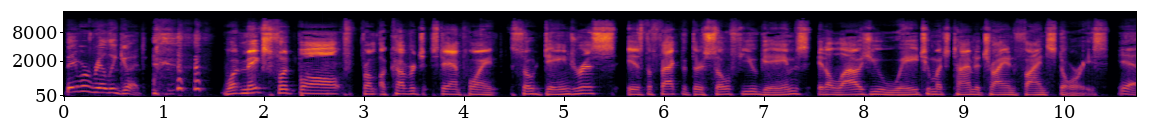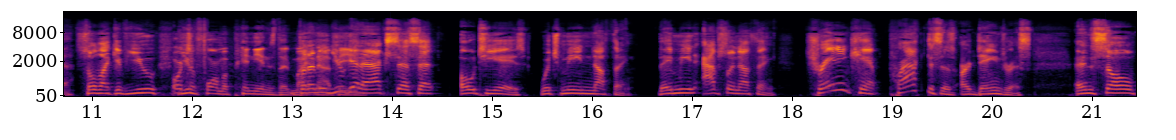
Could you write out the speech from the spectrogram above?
they were really good. What makes football, from a coverage standpoint, so dangerous is the fact that there's so few games. It allows you way too much time to try and find stories. Yeah. So, like, if you Or you to form opinions that might but I mean, not you be- get access at OTAs, which mean nothing. They mean absolutely nothing. Training camp practices are dangerous. And so,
